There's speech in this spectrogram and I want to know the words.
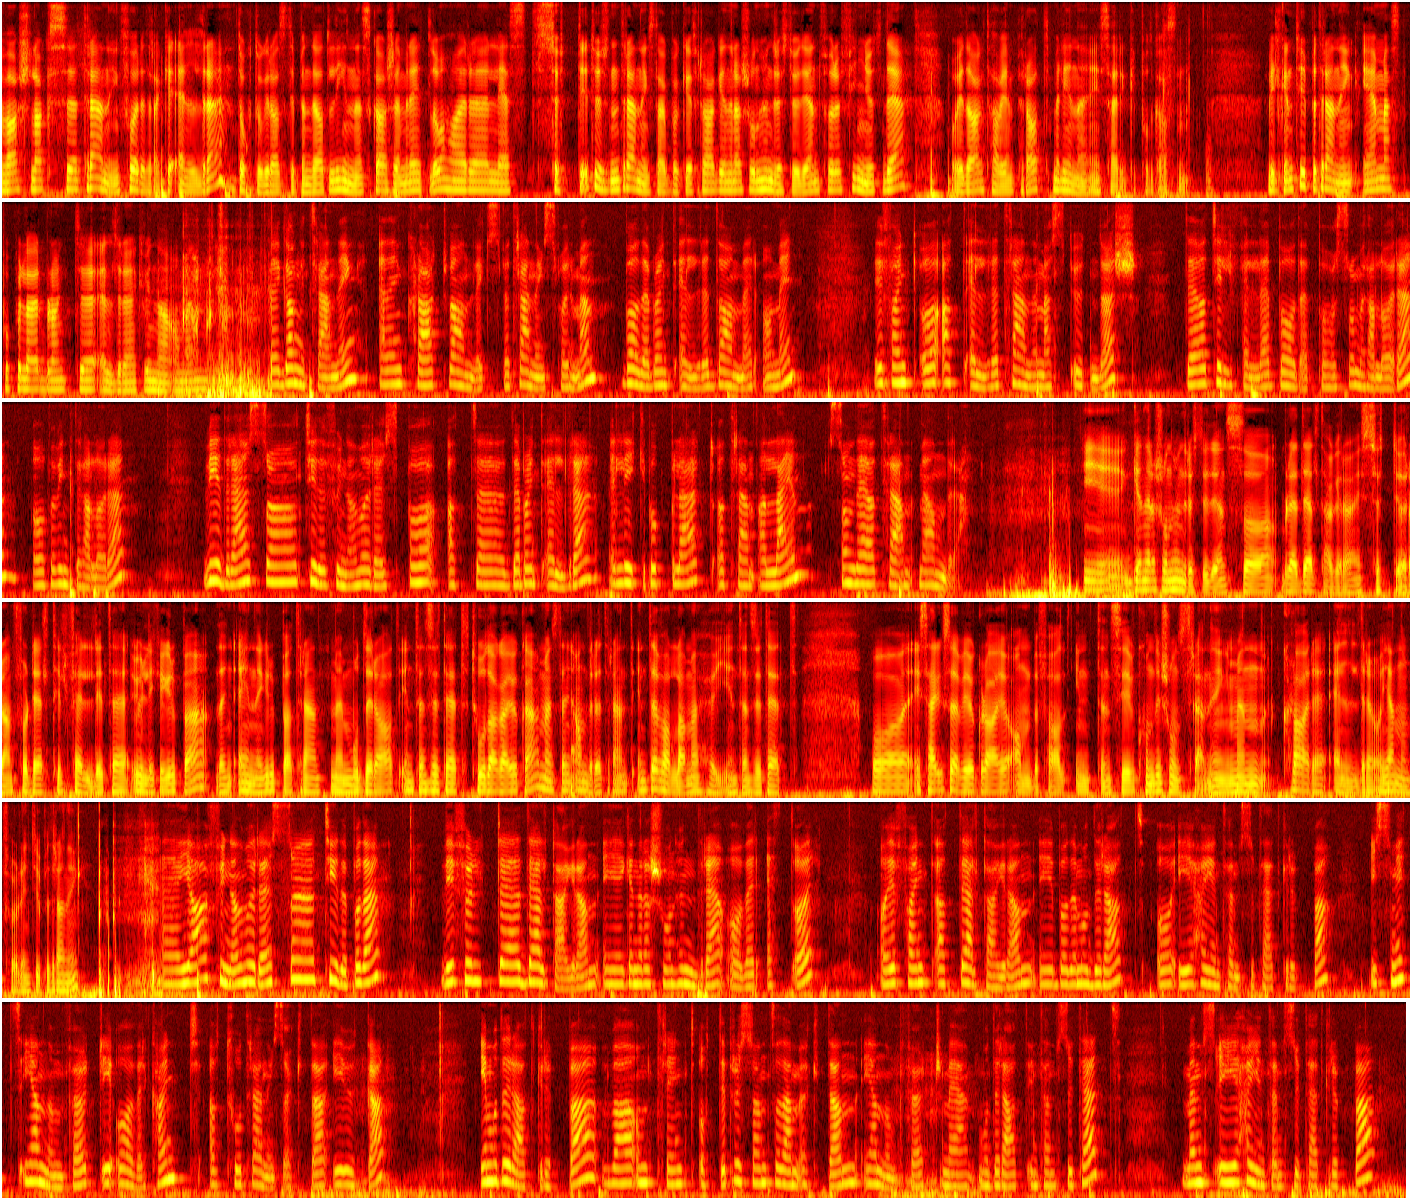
Hva slags eh, trening foretrekker eldre? Doktorgradsstipendiat Line Skarsheim Reitlo har eh, lest 70 000 treningsdagbøker fra Generasjon 100-studien for å finne ut det, og i dag tar vi en prat med Line i Serg-podkasten. Hvilken type trening er mest populær blant eh, eldre kvinner og menn? Gangtrening er den klart vanligste treningsformen, både blant eldre damer og menn. Vi fant òg at eldre trener mest utendørs. Det var tilfellet både på sommerhalvåret og på vinterhalvåret. Videre så tyder funnene våre på at eh, det blant eldre er like populært å trene alene som det er å trene med andre. I Generasjon 100-studien så ble deltakere i 70-årene fordelt tilfeldig til ulike grupper. Den ene gruppa trente med moderat intensitet to dager i uka, mens den andre trente intervaller med høy intensitet. Og I Serg så er vi jo glad i å anbefale intensiv kondisjonstrening, men klarer eldre å gjennomføre den type trening? Eh, ja, funnene våre eh, tyder på det. Vi fulgte eh, deltakerne i Generasjon 100 over ett år. Og vi fant at deltakerne i både moderat og i høyintensitetsgruppa i snitt gjennomførte i overkant av to treningsøkter i uka. I moderatgruppa var omtrent 80% av de øktene gjennomført med moderat intensitet, mens i høyintensitetgruppa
